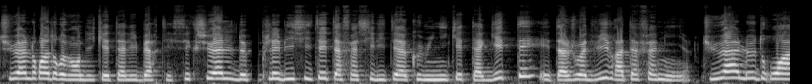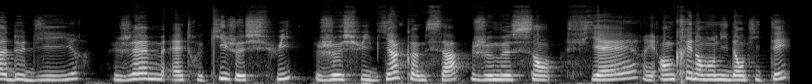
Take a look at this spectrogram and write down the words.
Tu as le droit de revendiquer ta liberté sexuelle, de plébisciter ta facilité à communiquer ta gaieté et ta joie de vivre à ta famille. Tu as le droit de dire J'aime être qui je suis, je suis bien comme ça, je me sens fière et ancrée dans mon identité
